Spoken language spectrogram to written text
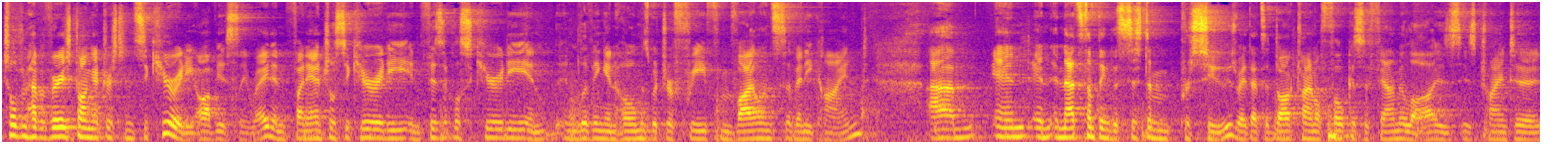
children have a very strong interest in security, obviously, right? In financial security, in physical security, in, in living in homes which are free from violence of any kind. Um, and, and, and that's something the system pursues, right? That's a doctrinal focus of family law, is, is trying to,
